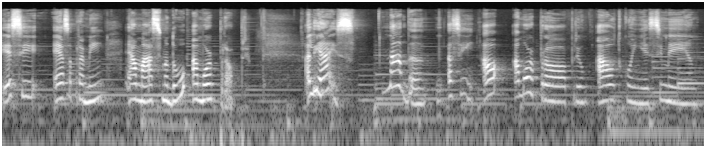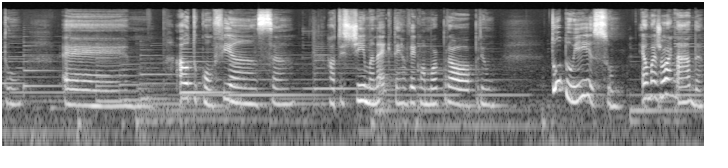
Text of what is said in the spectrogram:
Esse, essa para mim é a máxima do amor próprio. Aliás, nada, assim, amor próprio, autoconhecimento, é, autoconfiança, autoestima, né, que tem a ver com amor próprio. Tudo isso é uma jornada.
